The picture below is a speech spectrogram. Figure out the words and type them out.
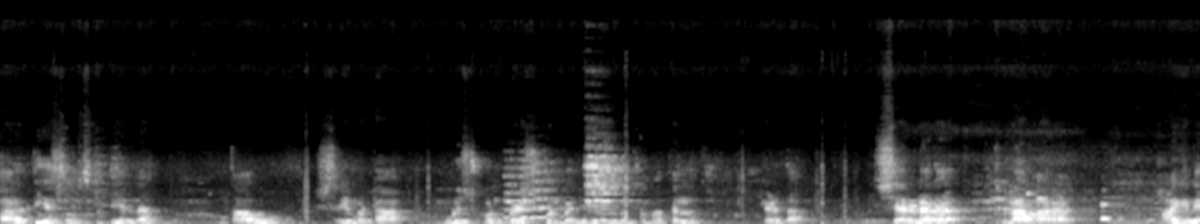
ಭಾರತೀಯ ಸಂಸ್ಕೃತಿಯನ್ನು ತಾವು ಶ್ರೀಮಠ ಉಳಿಸ್ಕೊಂಡು ಬೆಳೆಸ್ಕೊಂಡು ಬಂದಿದೆ ಅನ್ನುವಂಥ ಮಾತನ್ನು ಹೇಳ್ತಾ, ಶರಣರ ತುಲಾಭಾರ ಹಾಗೆಯೇ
